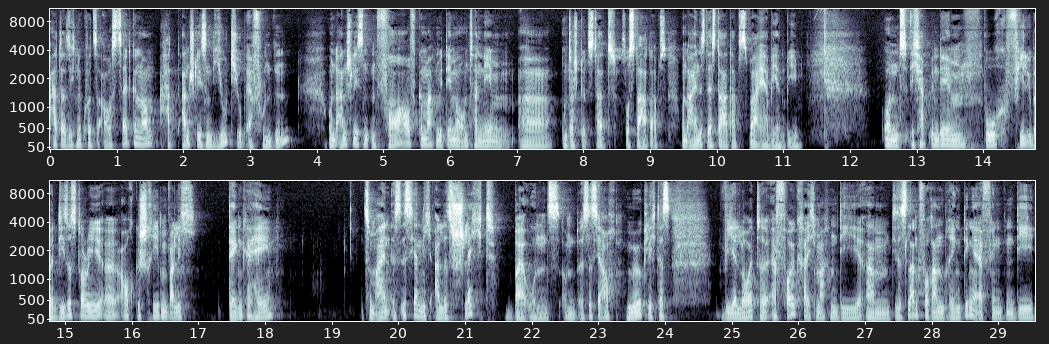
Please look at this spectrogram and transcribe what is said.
hat er sich eine kurze Auszeit genommen, hat anschließend YouTube erfunden und anschließend einen Fonds aufgemacht, mit dem er Unternehmen äh, unterstützt hat, so Startups. Und eines der Startups war Airbnb. Und ich habe in dem Buch viel über diese Story äh, auch geschrieben, weil ich denke, hey, zum einen, es ist ja nicht alles schlecht bei uns und es ist ja auch möglich, dass wir Leute erfolgreich machen, die ähm, dieses Land voranbringen, Dinge erfinden, die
